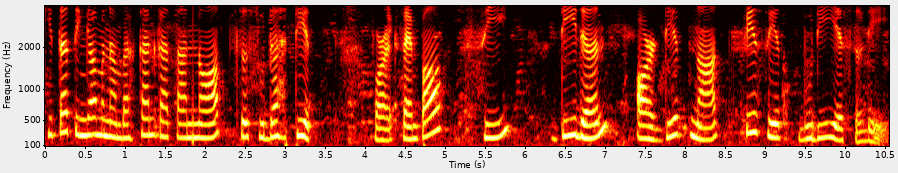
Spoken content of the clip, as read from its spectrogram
kita tinggal menambahkan kata not sesudah did. For example, she didn't or did not visit Budi yesterday.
